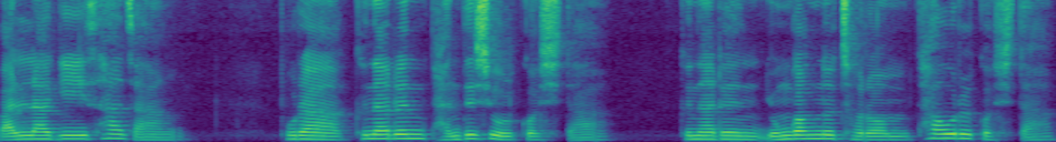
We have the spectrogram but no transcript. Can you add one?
말라기 4장 보라 그날은 반드시 올 것이다. 그날은 용광로처럼 타오를 것이다.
